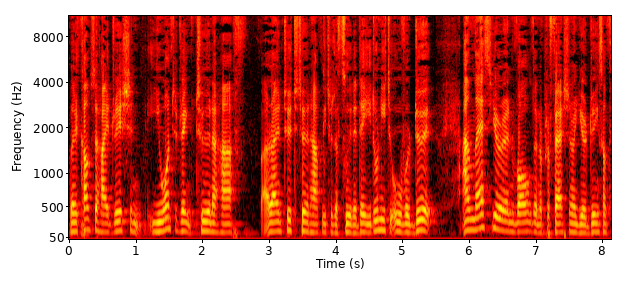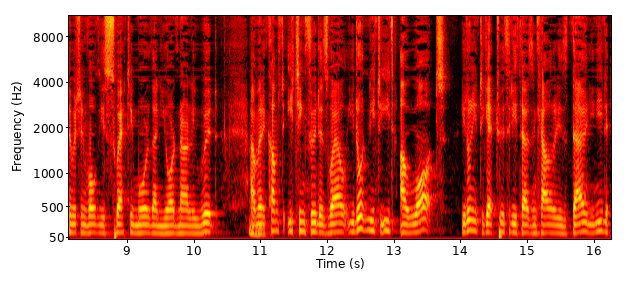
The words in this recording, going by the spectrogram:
When it comes to hydration, you want to drink two and a half, around two to two and a half litres of fluid a day. You don't need to overdo it unless you're involved in a profession or you're doing something which involves you sweating more than you ordinarily would. Mm-hmm. And when it comes to eating food as well, you don't need to eat a lot. You don't need to get two, three thousand calories down. You need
